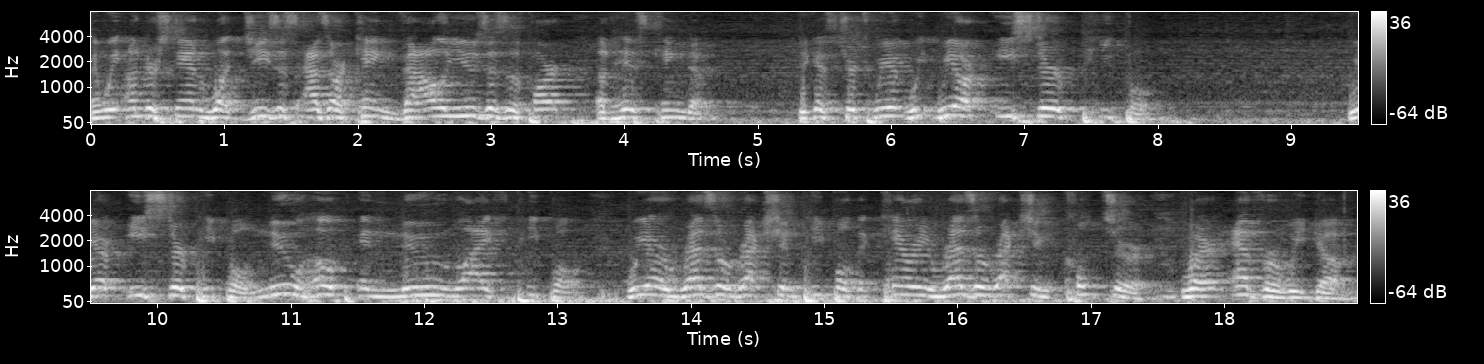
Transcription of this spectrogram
and we understand what Jesus as our King values as a part of his kingdom. Because, church, we are, we, we are Easter people. We are Easter people, new hope and new life people. We are resurrection people that carry resurrection culture wherever we go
